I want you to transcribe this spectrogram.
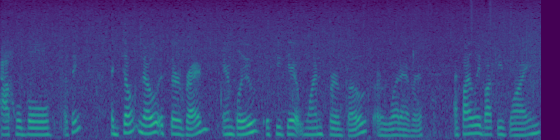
apple bowl. I think I don't know if they're red and blue if you get one for both or whatever. I finally bought these limes.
